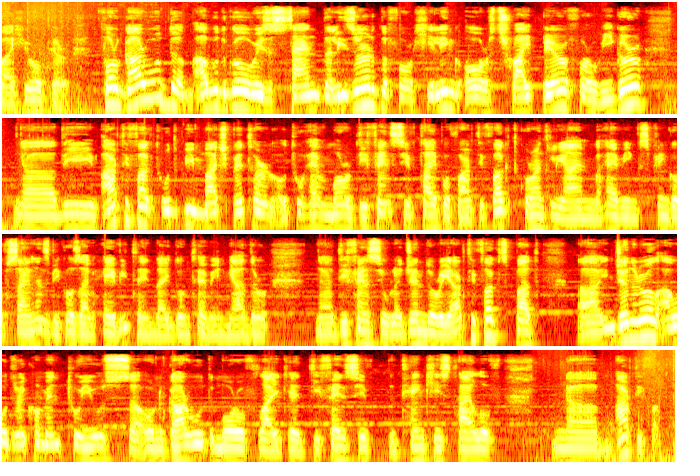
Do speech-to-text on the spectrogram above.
uh, hero pair. For Garwood, I would go with Sand the Lizard for healing or Stripe Bear for vigor. Uh, the artifact would be much better to have more defensive type of artifact. Currently I'm having Spring of Silence because I have it and I don't have any other uh, defensive legendary artifacts but uh, in general I would recommend to use uh, on Garwood more of like a defensive tanky style of um, artifact.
